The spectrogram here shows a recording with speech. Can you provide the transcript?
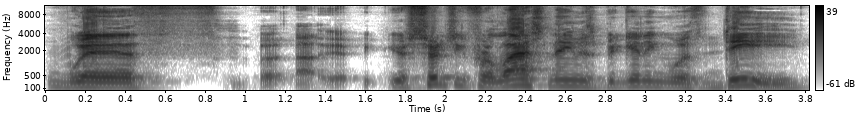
with uh, you're searching for last names beginning with d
